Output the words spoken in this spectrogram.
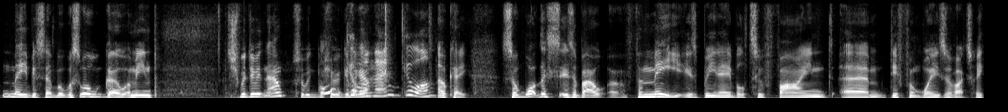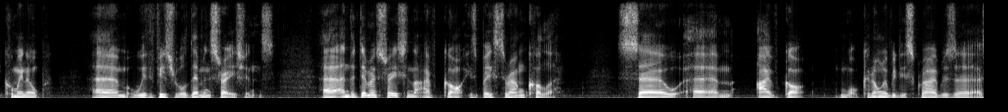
maybe so, but we'll, we'll go. I mean, should we do it now? Should we, should Oh, we give go it a on then, go on. Okay, so what this is about uh, for me is being able to find um, different ways of actually coming up um, with visual demonstrations. Uh, and the demonstration that I've got is based around colour. So um, I've got what can only be described as a, a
